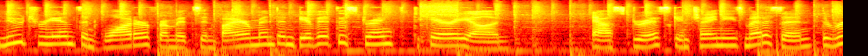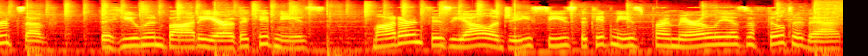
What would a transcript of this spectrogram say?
nutrients and water from its environment and give it the strength to carry on. Asterisk in Chinese medicine, the roots of the human body are the kidneys. Modern physiology sees the kidneys primarily as a filter that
